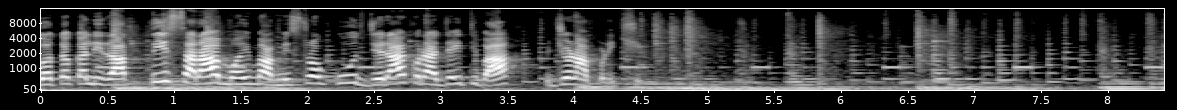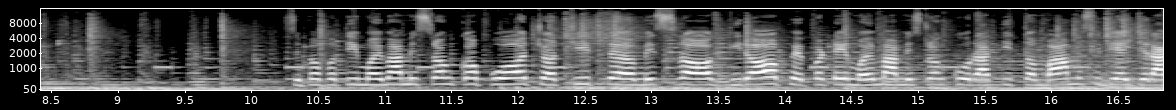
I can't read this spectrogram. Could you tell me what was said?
ଗତକାଲି ରାତି ସାରା ମହିମା ମିଶ୍ରଙ୍କୁ ଜେରା କରାଯାଇଥିବା ଜଣାପଡ଼ିଛି ଶିଳ୍ପପତି ମହିମା ମିଶ୍ରଙ୍କ ପୁଅ ଚର୍ଚ୍ଚିତ ମିଶ୍ର ଗିରଫ ଏପଟେ ମହିମା ମିଶ୍ରଙ୍କୁ ରାତି ତମାମ ସିବିଆଇ ଜେରା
